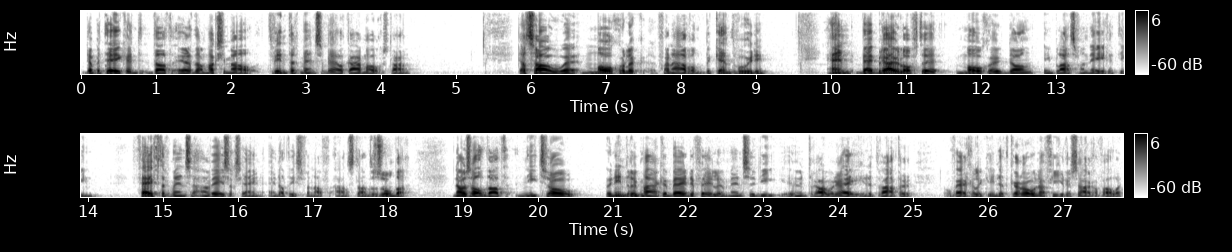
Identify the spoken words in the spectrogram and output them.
Dat betekent dat er dan maximaal 20 mensen bij elkaar mogen staan. Dat zou uh, mogelijk vanavond bekend worden. En bij bruiloften mogen dan in plaats van 19 50 mensen aanwezig zijn. En dat is vanaf aanstaande zondag. Nou zal dat niet zo een indruk maken bij de vele mensen die hun trouwerij in het water, of eigenlijk in het coronavirus zagen vallen.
